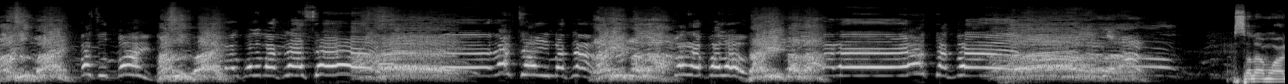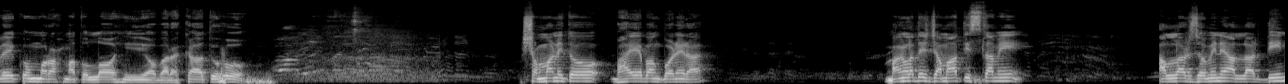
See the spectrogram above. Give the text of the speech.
মাসুদ ভাই। মাসুদ ভাই। মাসুদ ভাই। আসসালামু আলাইকুম রহমতুল্লাহি ওবরাকাতুহ। সম্মানিত ভাই এবং বোনেরা, বাংলাদেশ জামাত ইসলামী আল্লাহর জমিনে আল্লাহর দিন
